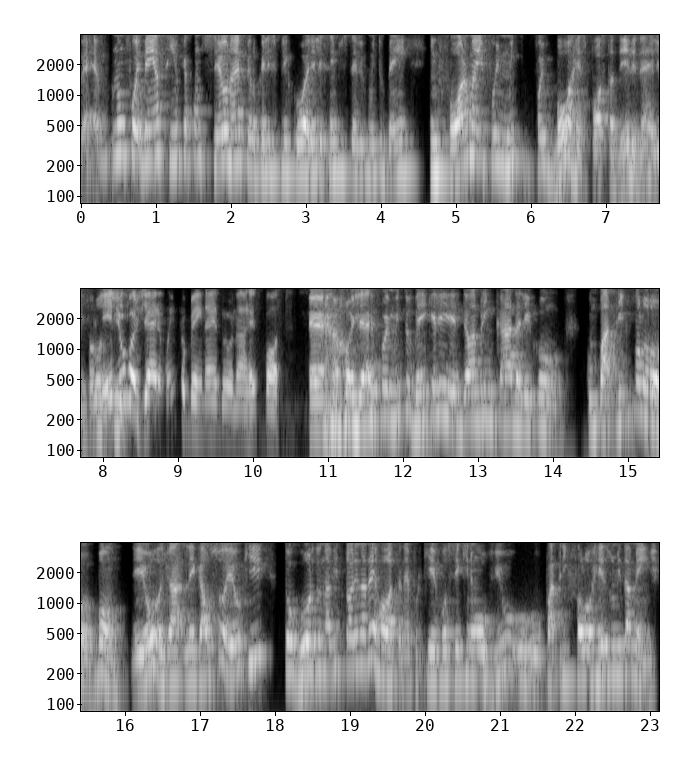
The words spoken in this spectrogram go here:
é, não foi bem assim o que aconteceu, né? Pelo que ele explicou ali, ele sempre esteve muito bem em forma e foi muito foi boa a resposta dele, né? Ele falou Ele assim, e o Rogério, muito bem, né, Edu, na resposta. É, o Rogério foi muito bem, que ele, ele deu uma brincada ali com, com o Patrick e falou: Bom, eu já legal sou eu que tô gordo na vitória e na derrota, né? Porque você que não ouviu, o, o Patrick falou resumidamente:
